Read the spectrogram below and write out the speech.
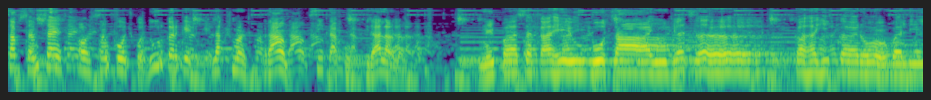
सब संशय और संकोच को दूर करके लक्ष्मण, राम, सीता को फिरा लाना। निपस कहे गोसाई जस, कही करो बलि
